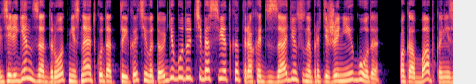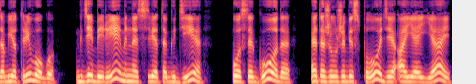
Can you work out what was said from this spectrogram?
Интеллигент-задрот не знает, куда тыкать, и в итоге будут тебя, Светка, трахать в задницу на протяжении года, пока бабка не забьет тревогу. Где беременность, Света, где? После года. Это же уже бесплодие, ай-яй-яй.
